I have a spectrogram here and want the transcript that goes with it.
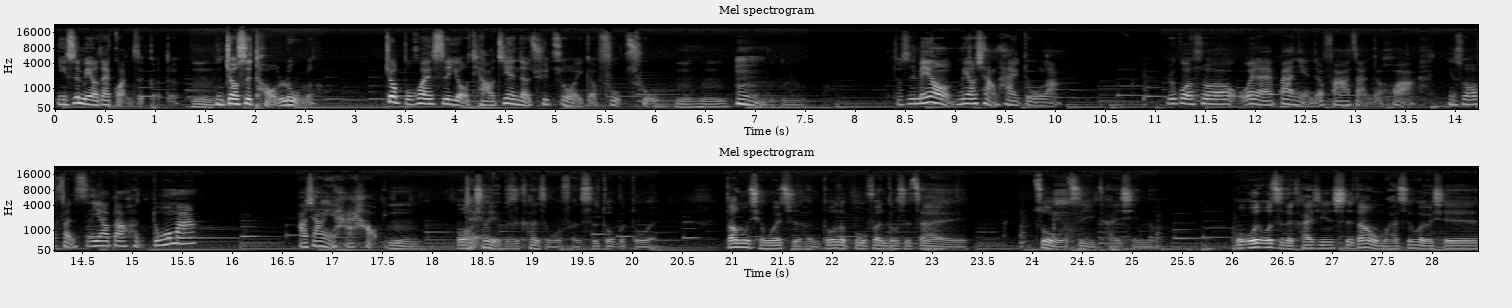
你是没有在管这个的，嗯你就是投入了，就不会是有条件的去做一个付出，嗯哼嗯，就是没有没有想太多啦。如果说未来半年的发展的话，你说粉丝要到很多吗？好像也还好。嗯，我好像也不是看什么粉丝多不多哎，到目前为止很多的部分都是在做我自己开心呢、我我我指的开心是，当然我们还是会有一些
